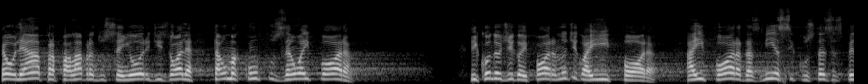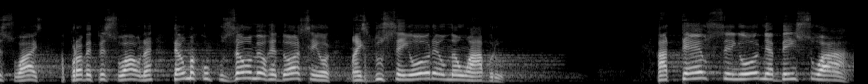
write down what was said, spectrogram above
É olhar para a palavra do Senhor e dizer: olha, está uma confusão aí fora. E quando eu digo aí fora, não digo aí fora, aí fora das minhas circunstâncias pessoais, a prova é pessoal, né? Está uma confusão ao meu redor, Senhor, mas do Senhor eu não abro. Até o Senhor me abençoar.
